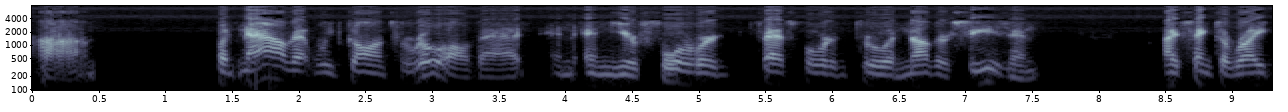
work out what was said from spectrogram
Um, but now that we've gone through all that, and and you're forward, fast forward through another season, I think the right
